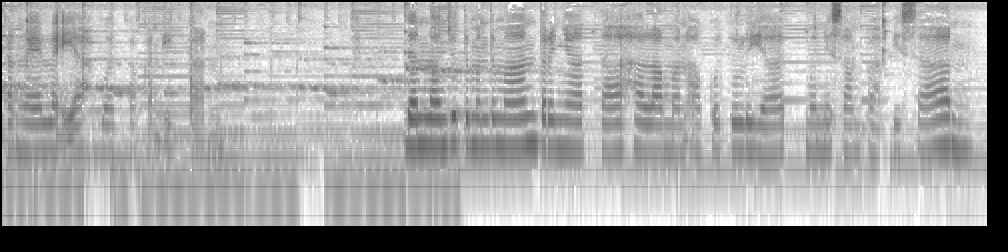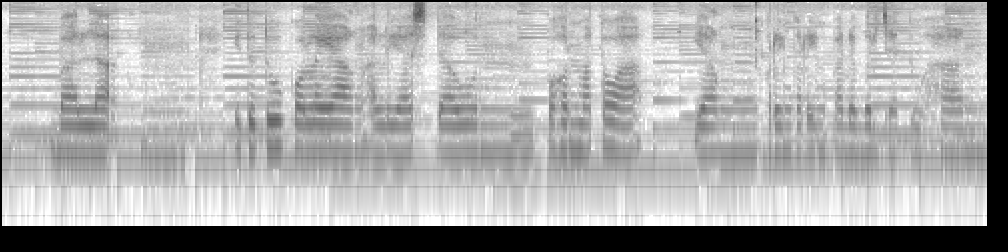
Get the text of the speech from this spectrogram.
ikan lele ya buat makan ikan dan lanjut teman-teman ternyata halaman aku tuh lihat menis sampah pisan bala hmm, itu tuh koleang alias daun pohon matoa yang kering-kering pada berjatuhan.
